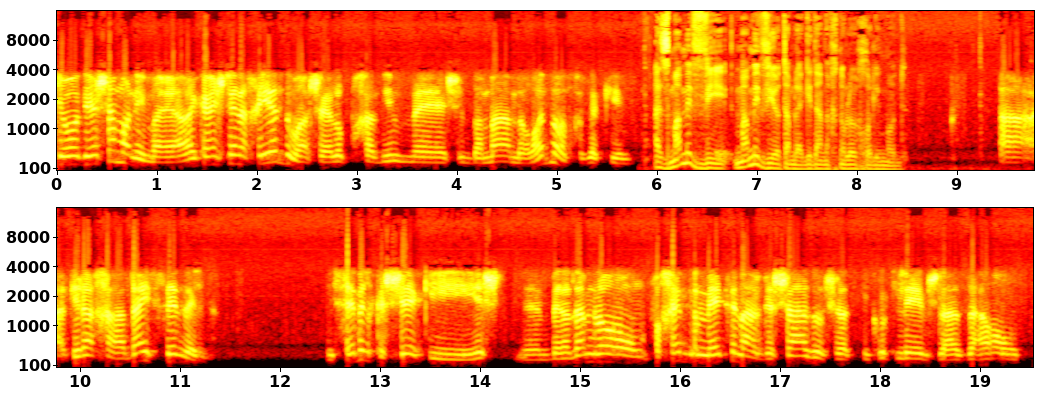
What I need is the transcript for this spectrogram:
קוד יש המונים, אריק איינשטיין הכי ידוע, שהיה לו פחדים אה, של במה מאוד מאוד חזקים. אז מה מביא, מה מביא אותם להגיד אנחנו לא יכולים עוד? תראה, החרדה היא סבל. היא סבל קשה, כי יש, בן אדם לא, מפחד גם מעצם ההרגשה הזאת של הדפיקות לב, של ההזעות.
